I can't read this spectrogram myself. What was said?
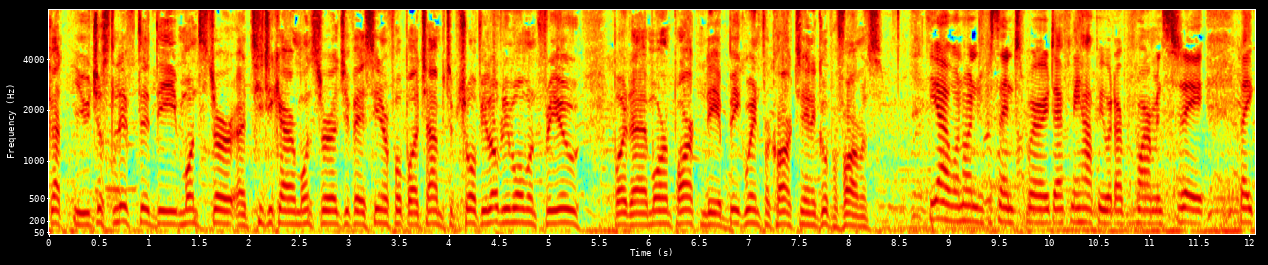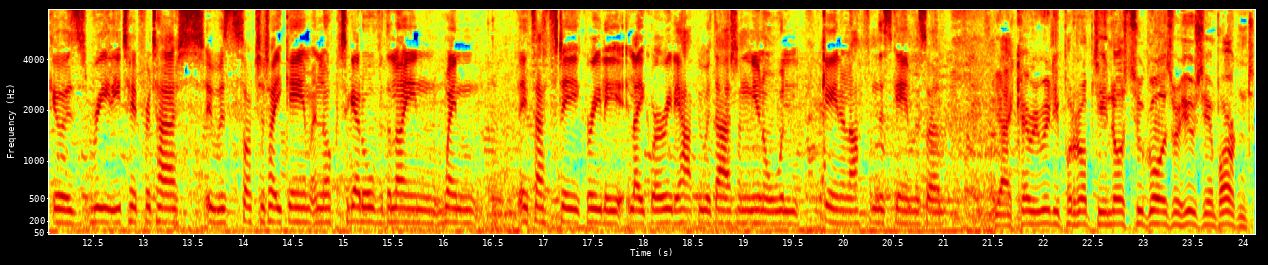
got you just lifted the Munster uh, TG4 Munster LGFA Senior Football Championship trophy. Lovely moment for you, but uh, more importantly, a big win for Cork today and a good performance. Yeah, 100%. We're definitely happy with our performance today. Like it was really tit for tat. It was such a tight game, and look to get over the line when it's at stake. Really, like we're really happy with that, and you know we'll gain a lot from this game as well. Yeah, Kerry really put it up to you. And those two goals were hugely important.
